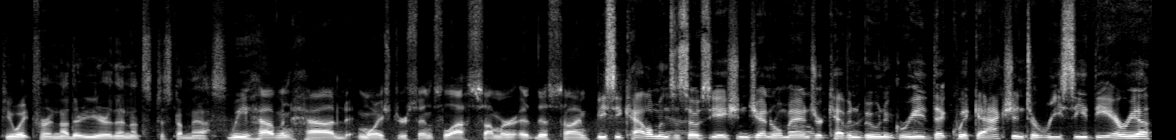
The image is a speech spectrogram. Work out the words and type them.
if you wait for another year, then it's just a mess. We haven't had moisture since last summer at this time. BC Cattlemen's Association General Manager Kevin Boon agreed that quick action to reseed the area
